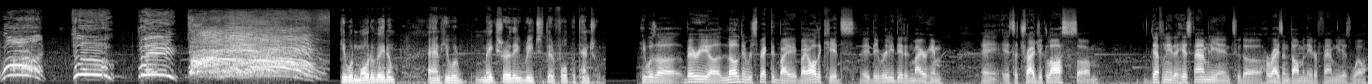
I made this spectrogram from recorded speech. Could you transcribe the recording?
One, two, three, He would motivate them and he would make sure they reached their full potential. He was uh, very uh, loved and respected by, by all the kids. They, they really did admire him. And it's a tragic loss, um, definitely to his family and to the Horizon Dominator family as well.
